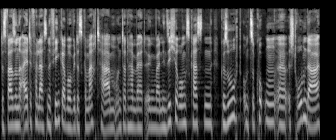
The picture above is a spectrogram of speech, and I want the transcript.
das war so eine alte verlassene Finca, wo wir das gemacht haben. Und dann haben wir halt irgendwann den Sicherungskasten gesucht, um zu gucken, äh, Strom da.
